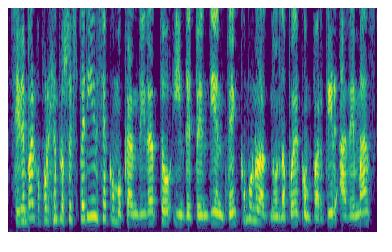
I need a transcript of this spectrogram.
Sin embargo, por ejemplo, su experiencia como candidato independiente, ¿cómo nos la, puede compartir? Además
